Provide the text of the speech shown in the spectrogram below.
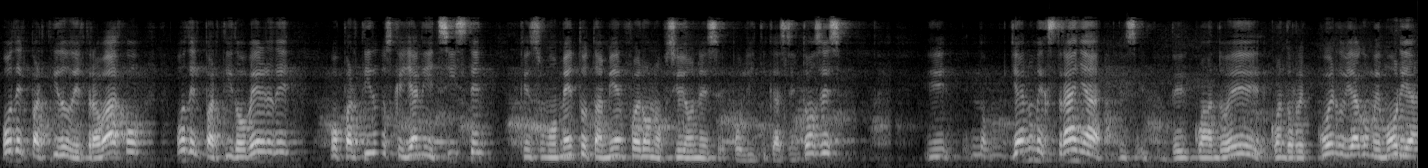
o del Partido del Trabajo o del Partido Verde o partidos que ya ni existen que en su momento también fueron opciones eh, políticas. Entonces, eh, ya no me extraña cuando, cuando recuerdo y hago memoria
